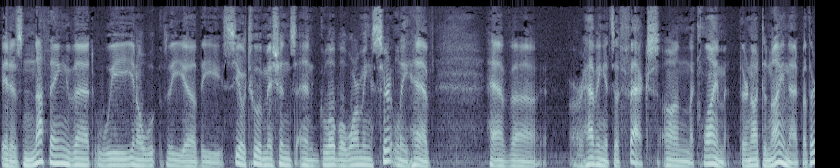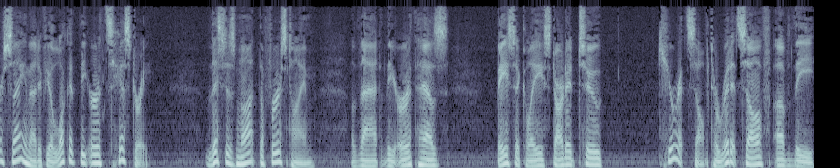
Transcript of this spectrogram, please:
It is nothing that we, you know, the uh, the CO2 emissions and global warming certainly have have uh, are having its effects on the climate. They're not denying that, but they're saying that if you look at the Earth's history, this is not the first time that the Earth has basically started to cure itself, to rid itself of the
